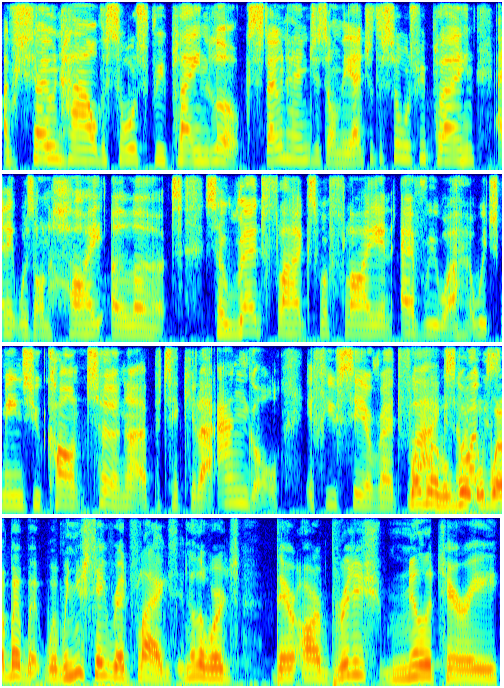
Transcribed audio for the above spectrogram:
I've shown how the Salisbury Plain looks. Stonehenge is on the edge of the Salisbury Plain and it was on high alert. So red flags were flying everywhere, which means you can't turn at a particular angle if you see a red flag. Wait, wait, so wait, was... wait, wait, wait. When you say red flags, in other words, there are British military,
